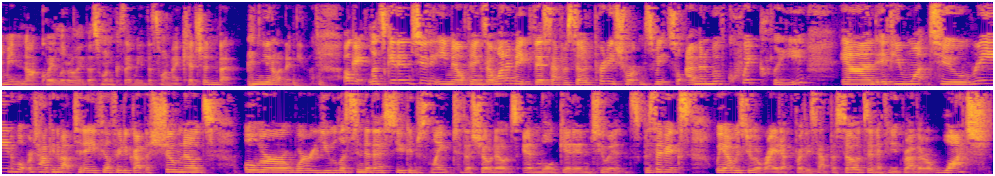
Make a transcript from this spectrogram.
I mean, not quite literally this one because I made this one in my kitchen, but you know what I mean. Okay, let's get into the email things. I want to make this episode pretty short and sweet, so I'm going to move quickly. And if you want to read what we're talking about today, feel free to grab the show notes over where you listen to this. You can just link to the show notes and we'll get into it in specifics. We always do a write up for these episodes. And if you'd rather watch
